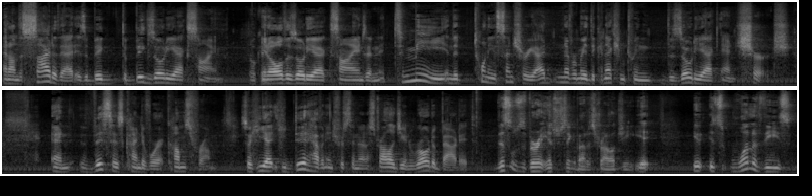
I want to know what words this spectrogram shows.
and on the side of that is a big the big zodiac sign. Okay. You know all the zodiac signs, and to me, in the 20th century, I'd never made the connection between the zodiac and church. And this is kind of where it comes from. So he had, he did have an interest in astrology and wrote about it. This was very interesting about astrology. It, it it's one of these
